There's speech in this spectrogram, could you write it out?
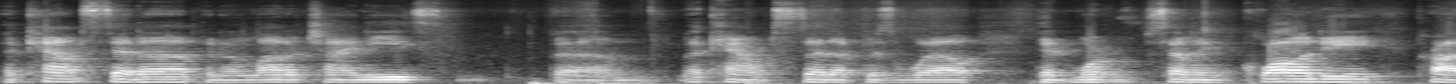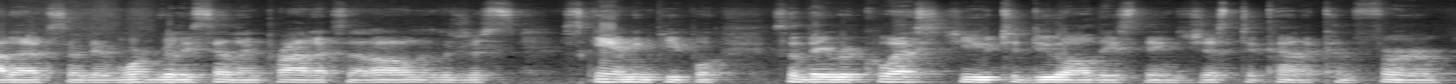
accounts set up and a lot of Chinese um, accounts set up as well that weren't selling quality products or they weren't really selling products at all. It was just scamming people. So they request you to do all these things just to kind of confirm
